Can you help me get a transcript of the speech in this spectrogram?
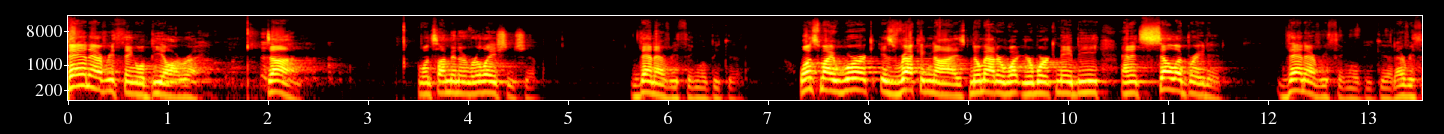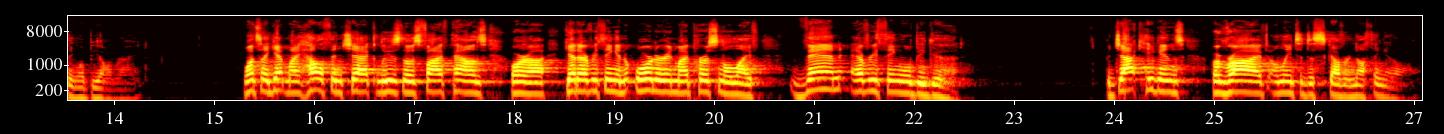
then everything will be all right. Done. Once I'm in a relationship, then everything will be good. Once my work is recognized, no matter what your work may be, and it's celebrated, then everything will be good. Everything will be all right. Once I get my health in check, lose those five pounds, or uh, get everything in order in my personal life, then everything will be good. But Jack Higgins arrived only to discover nothing at all.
